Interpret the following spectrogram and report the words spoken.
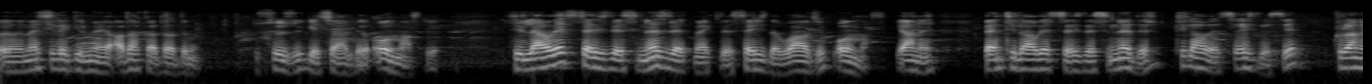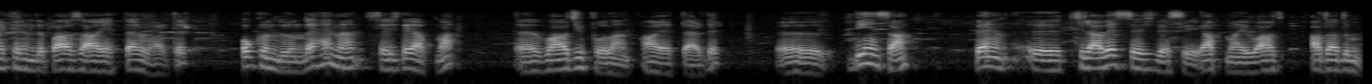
e, mescide girmeye adak adadım sözü geçerli olmaz diyor. Tilavet secdesi nezretmekle secde vacip olmaz. Yani ben tilavet secdesi nedir? Tilavet secdesi Kur'an-ı Kerim'de bazı ayetler vardır. Okunduğunda hemen secde yapmak e, vacip olan ayetlerdir. E, bir insan ben e, tilavet secdesi yapmayı adadım,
